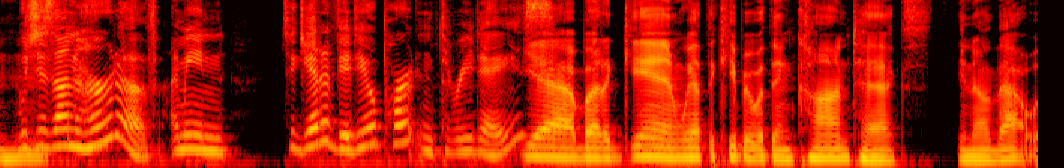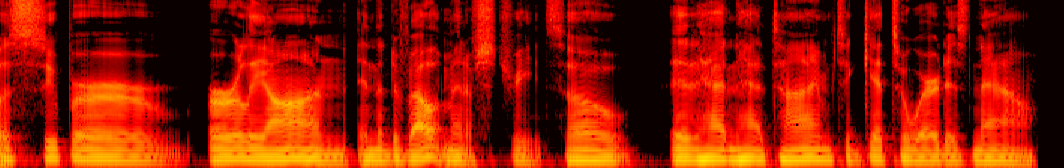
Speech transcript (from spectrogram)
mhm. which is unheard of. I mean, to get a video part in three days. Yeah, but again, we have to keep it within context. You know, that was super early on in the development of street. So it hadn't had time to get to where it is now,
